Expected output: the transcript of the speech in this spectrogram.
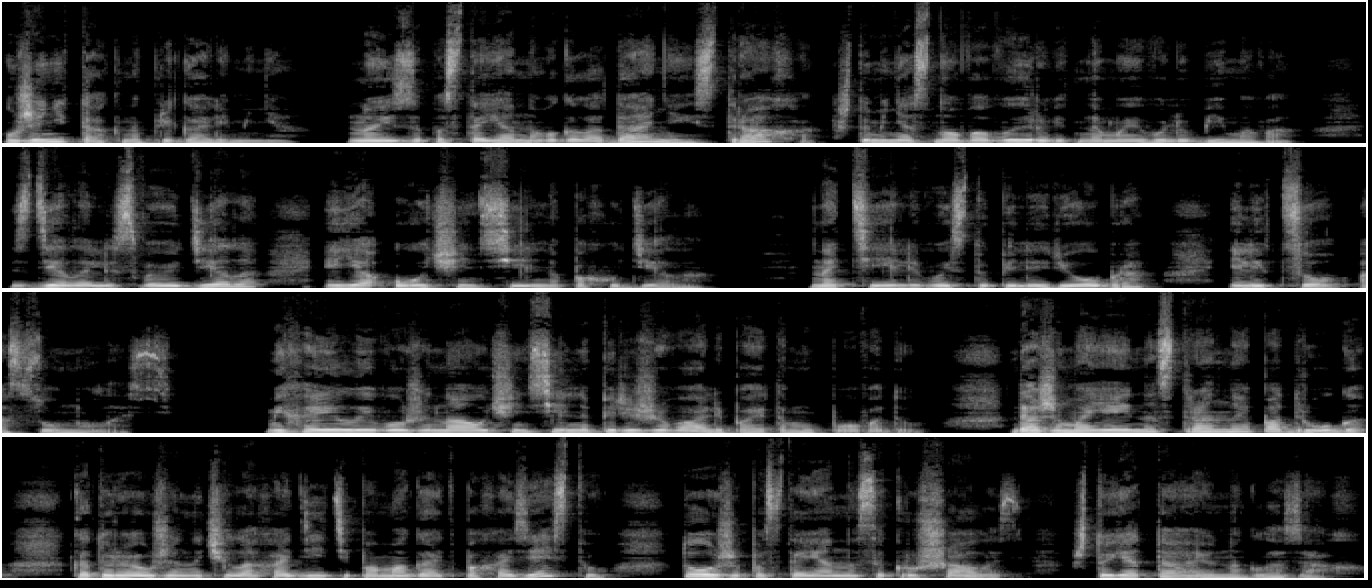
уже не так напрягали меня. Но из-за постоянного голодания и страха, что меня снова вырвет на моего любимого, сделали свое дело, и я очень сильно похудела. На теле выступили ребра, и лицо осунулось. Михаил и его жена очень сильно переживали по этому поводу. Даже моя иностранная подруга, которая уже начала ходить и помогать по хозяйству, тоже постоянно сокрушалась, что я таю на глазах.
